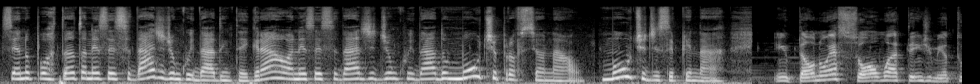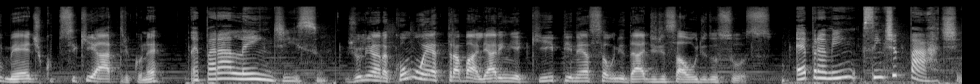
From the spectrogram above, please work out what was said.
Sendo, portanto, a necessidade de um cuidado integral, a necessidade de um cuidado multiprofissional, multidisciplinar. Então não é só um atendimento médico psiquiátrico, né? É para além disso. Juliana, como é trabalhar em equipe nessa unidade de saúde do SUS? É para mim sentir parte,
